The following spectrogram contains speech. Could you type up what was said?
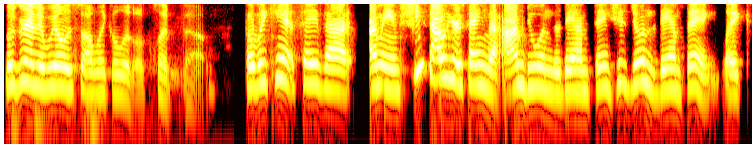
But granted we only saw like a little clip though but we can't say that. I mean, she's out here saying that I'm doing the damn thing. She's doing the damn thing. Like,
